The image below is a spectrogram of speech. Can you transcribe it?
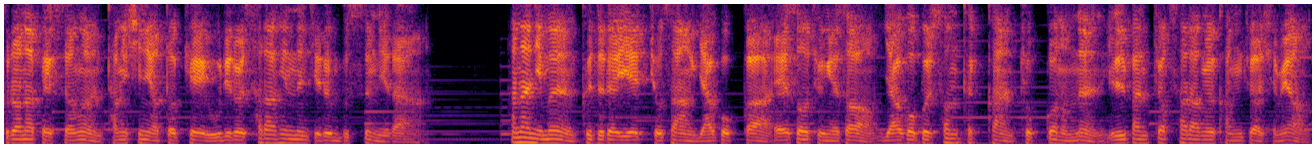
그러나 백성은 당신이 어떻게 우리를 사랑했는지를 묻습니다. 하나님은 그들의 옛 조상 야곱과 에서 중에서 야곱을 선택한 조건 없는 일반적 사랑을 강조하시며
